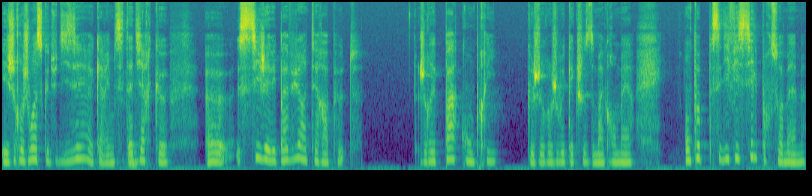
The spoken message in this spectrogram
Et je rejoins ce que tu disais, Karim, c'est-à-dire que si j'avais pas vu un thérapeute, j'aurais pas compris que je rejouais quelque chose de ma grand-mère. On peut, c'est difficile pour soi-même.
